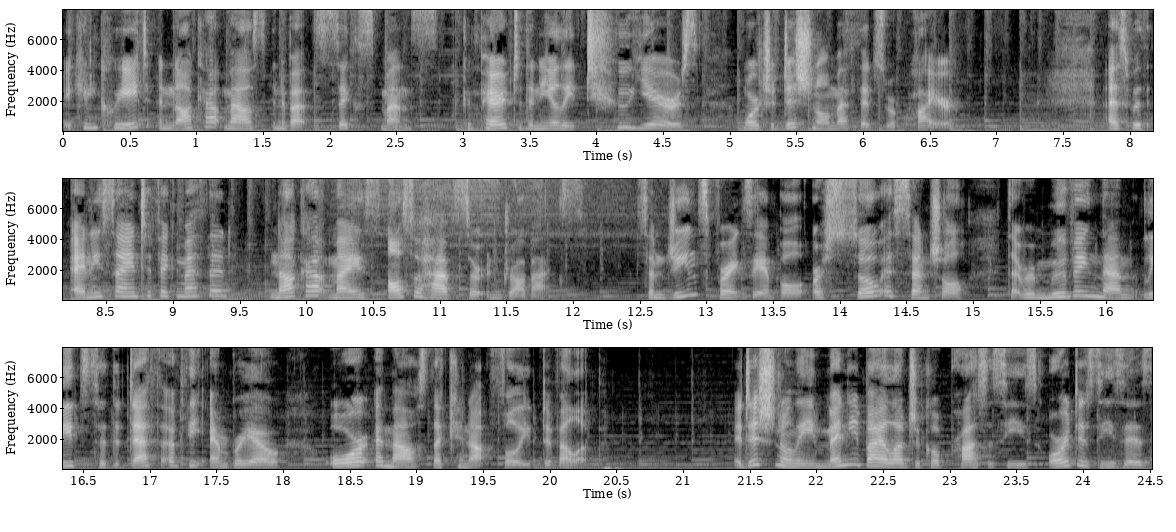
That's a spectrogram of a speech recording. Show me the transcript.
it can create a knockout mouse in about six months, compared to the nearly two years more traditional methods require. As with any scientific method, knockout mice also have certain drawbacks. Some genes, for example, are so essential that removing them leads to the death of the embryo or a mouse that cannot fully develop. Additionally, many biological processes or diseases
